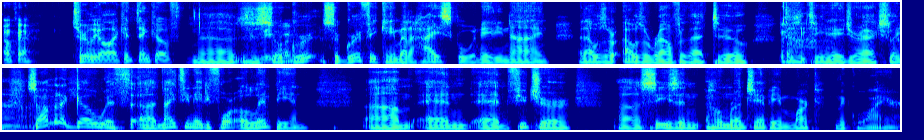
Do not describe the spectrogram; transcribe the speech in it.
Okay. It's really all I could think of. No, so Gr- so Griffey came out of high school in '89, and I was I was around for that too. I was a teenager actually. Ah. So I'm going to go with uh, 1984 Olympian, um, and and future uh, season home run champion Mark McGwire.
